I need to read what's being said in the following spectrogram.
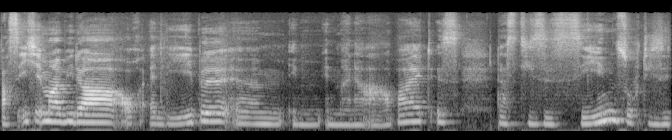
Was ich immer wieder auch erlebe ähm, in, in meiner Arbeit ist, dass diese Sehnsucht, diese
